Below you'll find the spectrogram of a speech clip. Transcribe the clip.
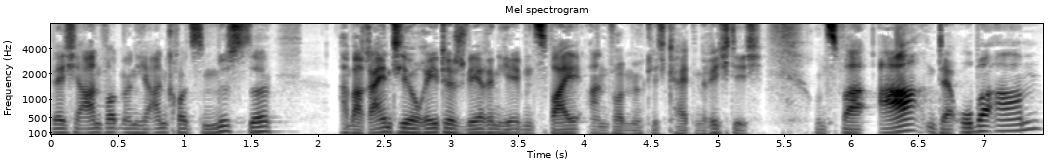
welche Antwort man hier ankreuzen müsste. Aber rein theoretisch wären hier eben zwei Antwortmöglichkeiten richtig. Und zwar A, der Oberarm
